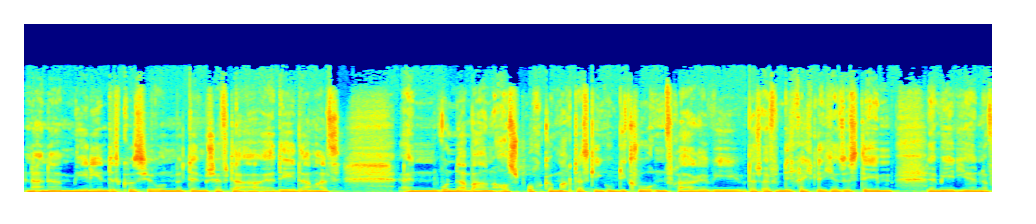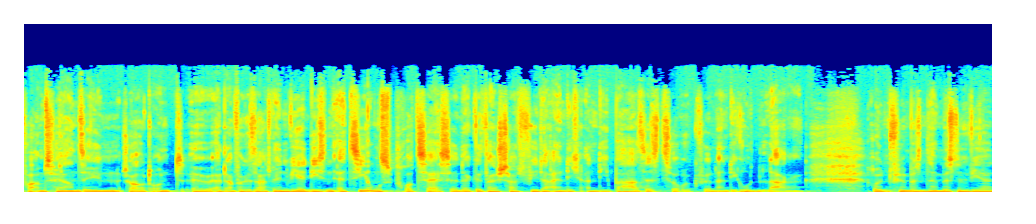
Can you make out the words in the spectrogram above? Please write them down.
in einer Mediendiskussion mit dem Chef der ARD damals einen wunderbaren Ausspruch gemacht. Das ging um die Quotenfrage, wie das öffentlich-rechtliche System der Medien, vor allem das Fernsehen, schaut. Und äh, er hat einfach gesagt, wenn wir diesen Erziehungsprozess in der Gesellschaft wieder eigentlich an die Basis zurückführen, an die Grundlagen rückführen müssen, dann müssen wir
